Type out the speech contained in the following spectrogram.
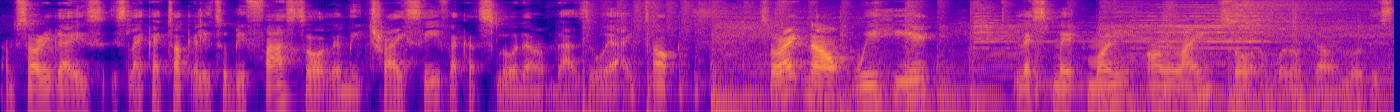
I'm sorry guys, it's like I talk a little bit fast, so let me try see if I can slow down. That's the way I talk. So right now we're here. Let's make money online. So I'm going to download this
